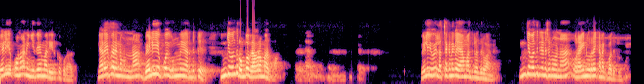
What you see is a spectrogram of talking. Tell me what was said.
வெளியே போனால் நீங்கள் இதே மாதிரி இருக்கக்கூடாது. நிறைய பேர் என்ன பண்ணுன்னா வெளியே போய் உண்மையாக இருந்துட்டு இங்கே வந்து ரொம்ப விவரமாக இருப்பான். வெளியே போய் லட்சக்கணக்கில் ஏமாந்துட்டு வந்துருவாங்க. இங்கே வந்துட்டு என்ன சொல்லுவோன்னா ஒரு ஐநூறுரூவாய் கணக்கு பார்த்துட்டு இருக்கோம்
